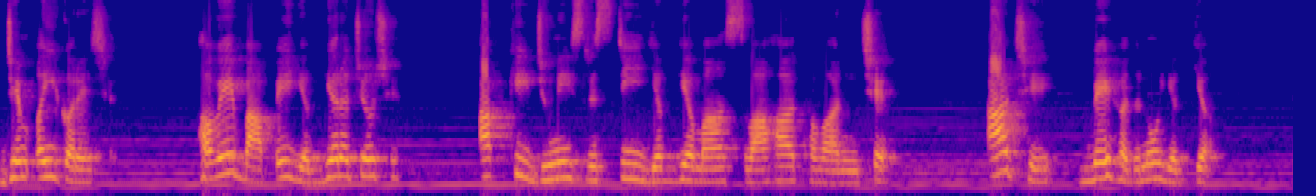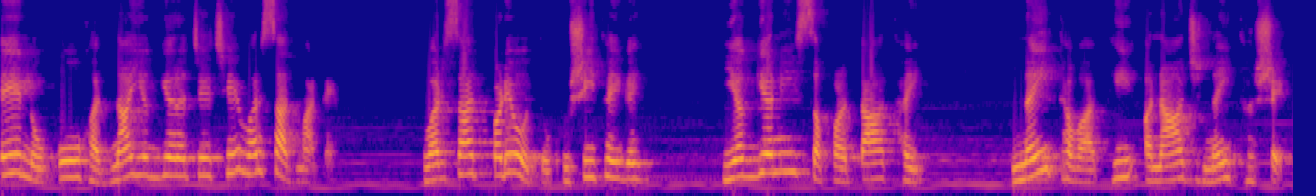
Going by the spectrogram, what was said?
જેમ અહીં કરે છે. હવે બાપે યજ્ઞ રચ્યો છે. આખી જૂની સૃષ્ટિ યજ્ઞમાં સ્વાહા થવાની છે. આ છે બેહદનો યજ્ઞ. તે લોકો હદના યજ્ઞ રચે છે વરસાદ માટે. વરસાદ પડ્યો તો ખુશી થઈ ગઈ. યજ્ઞની સફળતા થઈ. નહીં થવાથી અનાજ નહીં થશે.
